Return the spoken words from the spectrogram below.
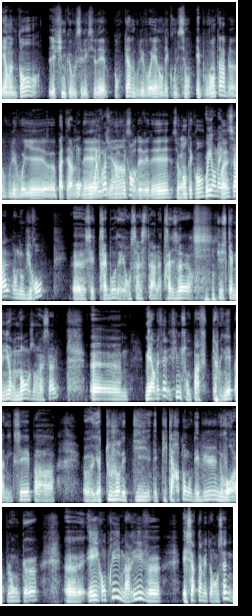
et en même temps, les films que vous sélectionnez pour Cannes, vous les voyez dans des conditions épouvantables. Vous les voyez euh, pas terminés, On- on les en voit sur rien, grand écran. sur DVD, sur Ouais. grand écran. Oui, on a Ouais. une salle dans nos bureaux. Euh, c'est très beau, d'ailleurs, on s'installe à 13h jusqu'à minuit, on mange dans la salle. Euh, mais en effet, les films ne sont pas terminés, pas mixés, pas... Il y a toujours des petits, des petits cartons au début, nous vous rappelons que... et y compris, il m'arrive, et certains metteurs en scène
